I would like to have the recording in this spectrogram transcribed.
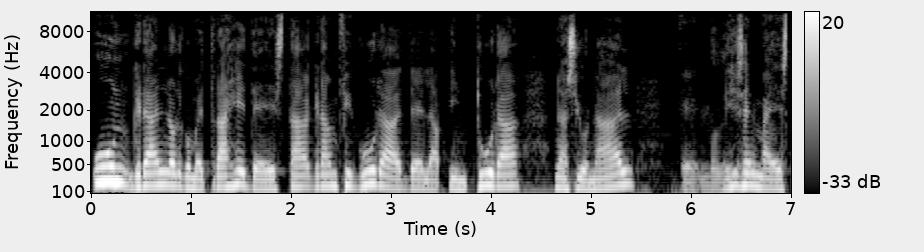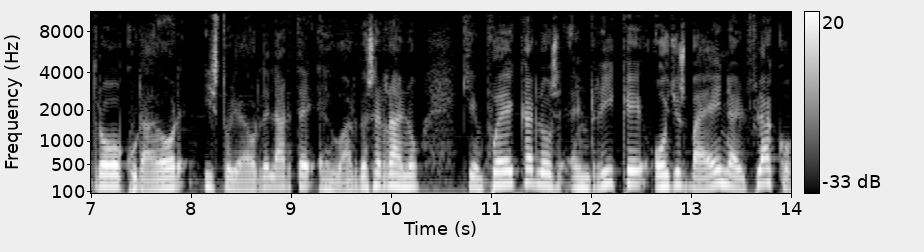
un gran largometraje de esta gran figura de la pintura nacional eh, lo dice el maestro curador, historiador del arte Eduardo Serrano, quien fue Carlos Enrique Hoyos Baena, el flaco,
